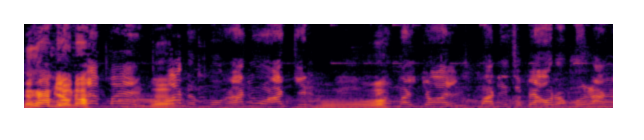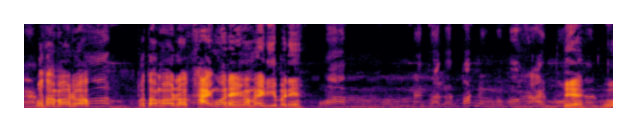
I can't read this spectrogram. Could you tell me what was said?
ก็งามอยู่ดอกเนาะแก๊ปไว้เออบ้านเนี่ยหมวกหาอยู่หาจิตโอ้ลืมไม่จ้อยบ้านนี้สิไปเอาดอกมือหลังอะบ่ต้องเอาดอกต้มบ่ต้องเอาดอกขายงวดได้กำไรดีปะนี่เพราะว่านั่นอันนั้นพันหนึ่งก็พอขายหมวกเด้นั่นโอ้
